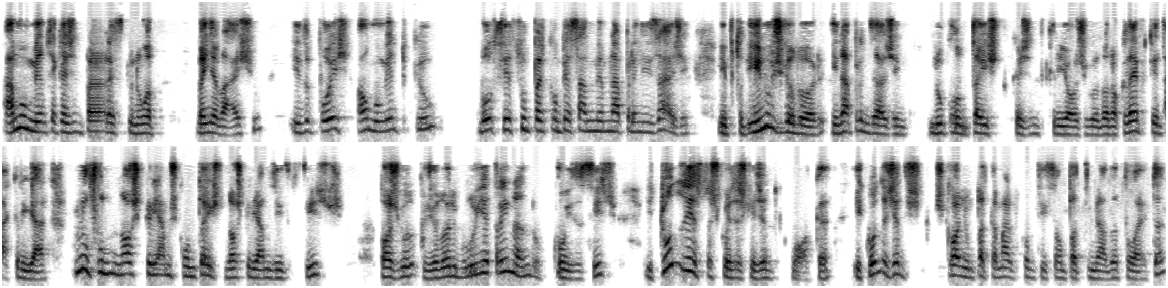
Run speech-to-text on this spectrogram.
Há momentos em que a gente parece que não vem abaixo e depois há um momento que vou ser super compensado mesmo na aprendizagem. E, portanto, e no jogador, e na aprendizagem, no contexto que a gente cria ao jogador, ou que deve tentar criar, no fundo nós criamos contexto, nós criamos exercícios para o jogador, o jogador evoluir treinando com exercícios, e todas estas coisas que a gente coloca, e quando a gente escolhe um patamar de competição para determinado atleta,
